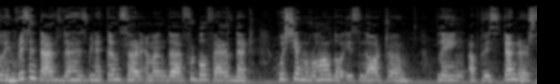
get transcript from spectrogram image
So in recent times, there has been a concern among the football fans that Cristiano Ronaldo is not um, playing up to his standards.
